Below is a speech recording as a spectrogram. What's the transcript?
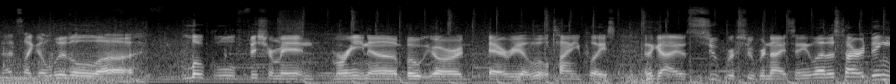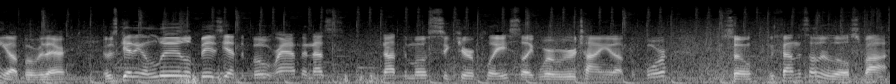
That's like a little uh, local fisherman marina boatyard area, little tiny place. And the guy was super, super nice and he let us tie our dinghy up over there. It was getting a little busy at the boat ramp and that's not the most secure place like where we were tying it up before. So we found this other little spot.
